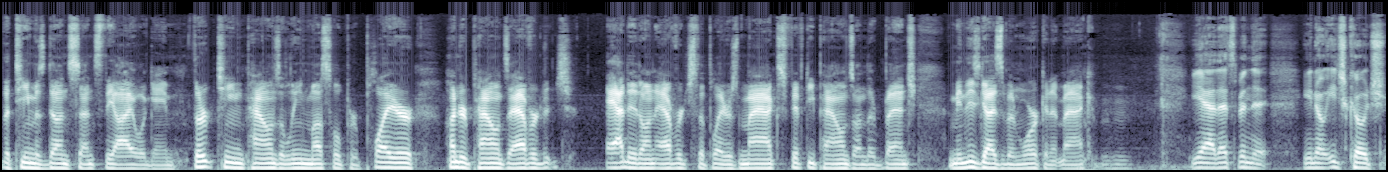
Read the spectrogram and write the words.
the team has done since the Iowa game. 13 pounds of lean muscle per player, 100 pounds average added on average to the player's max, 50 pounds on their bench. I mean, these guys have been working at Mac. Mm-hmm. Yeah, that's been the you know each coach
